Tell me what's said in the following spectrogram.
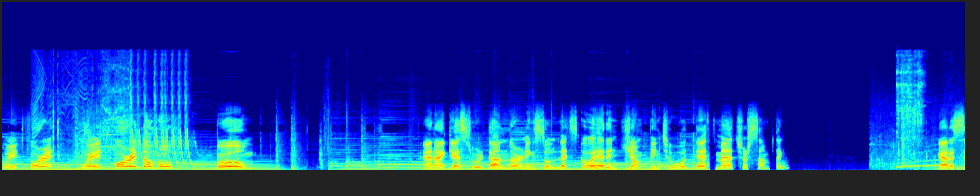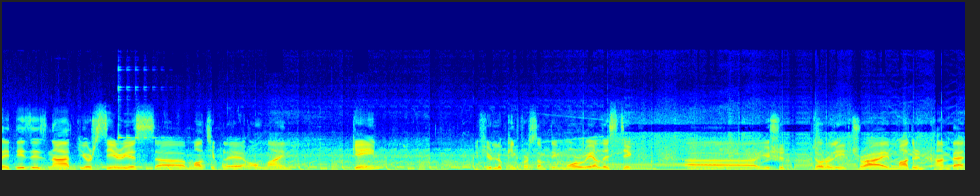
Wait for it. Wait for it. Don't move. Boom. And I guess we're done learning, so let's go ahead and jump into a death match or something. Gotta say, this is not your serious uh, multiplayer online game. If you're looking for something more realistic, uh, you should totally try Modern Combat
